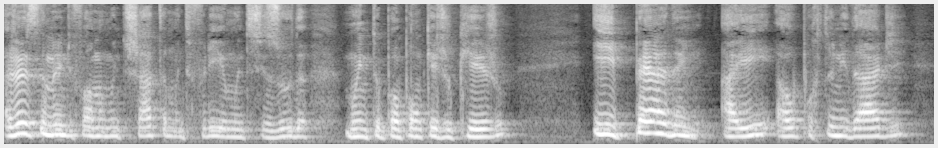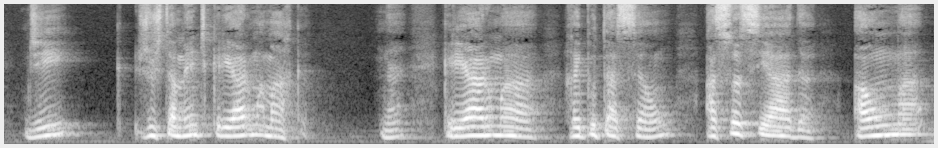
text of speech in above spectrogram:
às vezes também de forma muito chata, muito fria, muito sisuda, muito pão-pão, queijo-queijo, e perdem aí a oportunidade de justamente criar uma marca, né? criar uma reputação associada a uma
